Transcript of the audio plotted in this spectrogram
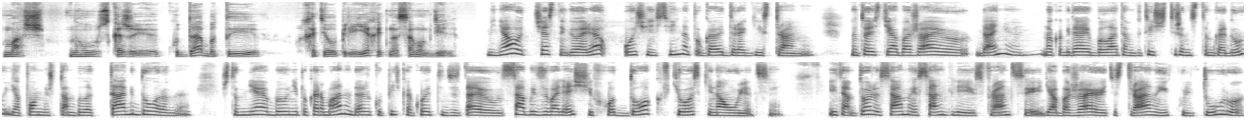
Маш, ну скажи, куда бы ты хотела переехать на самом деле? Меня вот, честно говоря, очень сильно пугают дорогие страны. Ну, то есть я обожаю Данию, но когда я была там в 2014 году, я помню, что там было так дорого, что мне было не по карману даже купить какой-то, не знаю, самый завалящий хот-дог в киоске на улице. И там то же самое с Англией, с Францией. Я обожаю эти страны, их культуру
